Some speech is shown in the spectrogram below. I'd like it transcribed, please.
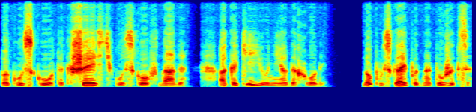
По куску, так шесть кусков надо. А какие у нее доходы? Но пускай поднатужится.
